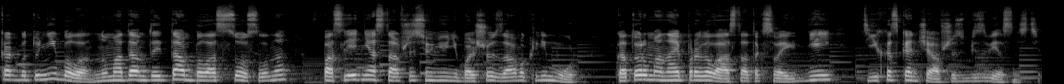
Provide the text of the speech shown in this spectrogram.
Как бы то ни было, но мадам де Там была сослана, последний оставшийся у нее небольшой замок Лемур, в котором она и провела остаток своих дней, тихо скончавшись в безвестности.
